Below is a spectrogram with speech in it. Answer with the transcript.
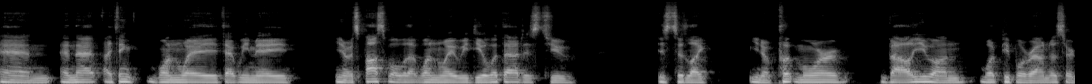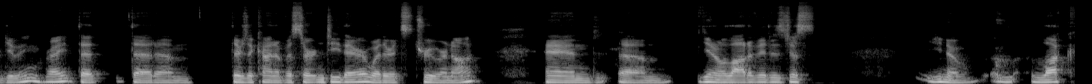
And and that i think one way that we may you know it's possible that one way we deal with that is to is to like you know put more value on what people around us are doing right? That that um there's a kind of a certainty there whether it's true or not. And um you know a lot of it is just you know luck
